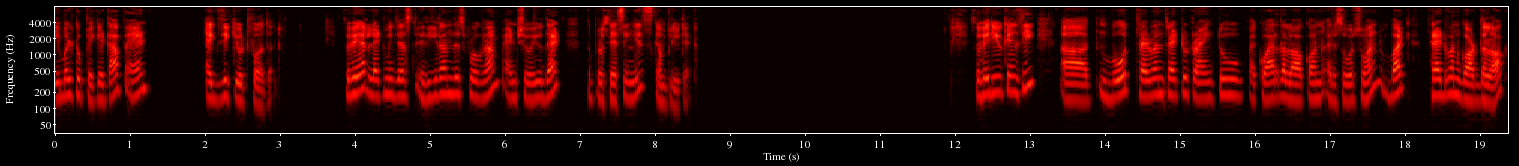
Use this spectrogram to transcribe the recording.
able to pick it up and execute further. So here let me just rerun this program and show you that the processing is completed. So here you can see uh, both thread 1 thread 2 trying to acquire the lock on resource 1 but thread 1 got the lock.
